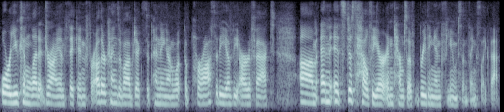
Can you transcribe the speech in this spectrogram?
or you can let it dry and thicken for other kinds of objects, depending on what the porosity of the artifact. Um, and it's just healthier in terms of breathing in fumes and things like that.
